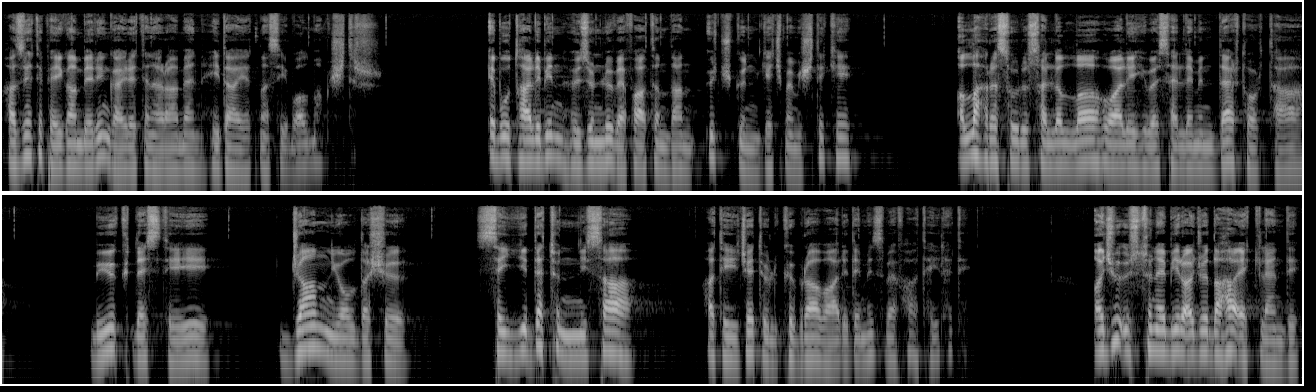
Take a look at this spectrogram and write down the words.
Hz. Peygamber'in gayretine rağmen hidayet nasip olmamıştır. Ebu Talib'in hüzünlü vefatından üç gün geçmemişti ki, Allah Resulü sallallahu aleyhi ve sellemin dert ortağı, büyük desteği, can yoldaşı, Seyyidetün Nisa, Haticetül Kübra validemiz vefat eyledi. Acı üstüne bir acı daha eklendi.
